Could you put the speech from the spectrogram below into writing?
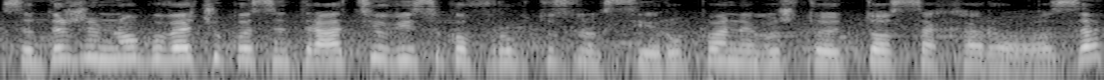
sadrže mnogo veću koncentraciju visokofruktoznog sirupa nego što je to saharoza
